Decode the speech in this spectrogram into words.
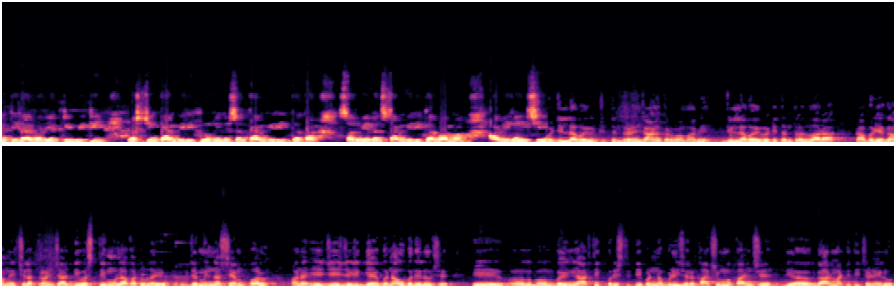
એન્ટીલાર્વર એક્ટિવિટી ટેસ્ટિંગ કામગીરી ક્લોરિનેશન કામગીરી તથા સર્વેલન્સ કામગીરી કરવામાં આવી રહી છે. જિલ્લા વહીવટી તંત્રને જાણ કરવામાં આવી. જિલ્લા વહીવટી તંત્ર દ્વારા રાબડિયા ગામની છેલ્લા ત્રણ ચાર દિવસથી મુલાકાતો લઈ જમીનના સેમ્પલ અને એ જે જગ્યાએ બનાવ બનેલો છે. એ ભાઈની આર્થિક પરિસ્થિતિ પણ નબળી છે અને કાચું મકાન છે ગાર માટીથી ચણેલું.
